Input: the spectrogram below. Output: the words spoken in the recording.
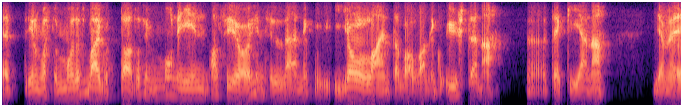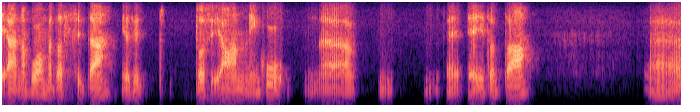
että ilmastonmuutos vaikuttaa tosi moniin asioihin sillään niin kuin jollain tavalla niin kuin yhtenä tekijänä. Ja me ei aina huomata sitä. Ja sitten tosiaan niin kuin, ää, ei, ei tota, ää,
